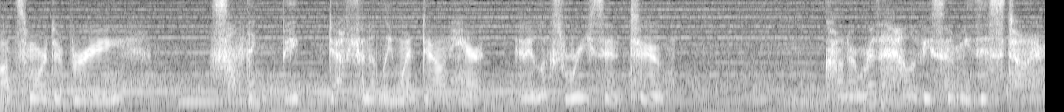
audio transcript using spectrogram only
Lots more debris. Something big definitely went down here, and it looks recent too. Connor, where the hell have you sent me this time?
